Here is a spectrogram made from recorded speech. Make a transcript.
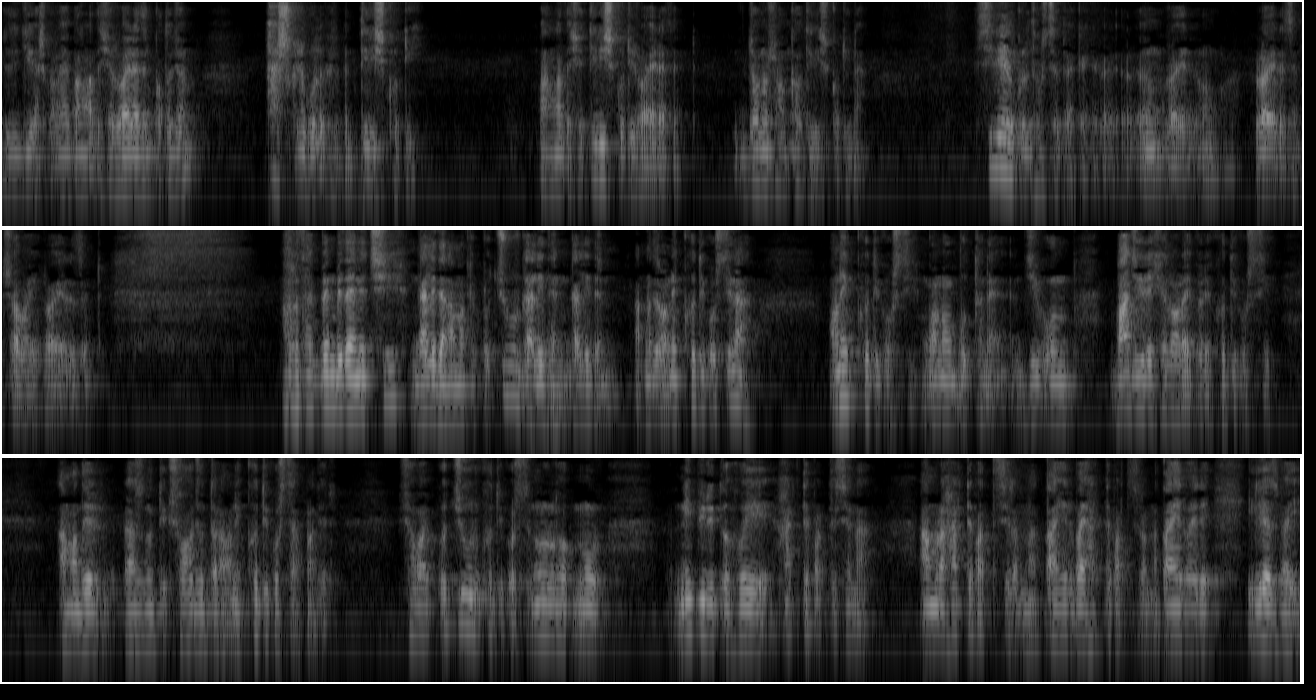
যদি জিজ্ঞাসা করা হয় বাংলাদেশের রয়ের এজেন্ট কতজন ঠাস করে বলে ফেলবেন তিরিশ কোটি। বাংলাদেশে তিরিশ কোটি রয়ের এজেন্ট জনসংখ্যা তিরিশ কোটি না। সিরিয়াল করে ধরছে তাকে রয়ের এজেন্ট সবাই রয়ের এজেন্ট ভালো থাকবেন, বিদায় নিচ্ছি। গালি দেন আমাকে, প্রচুর গালি দেন গালি দেন। আপনাদের অনেক ক্ষতি করছি না। অনেক ক্ষতি করছি। গণ অভ্যুত্থানে জীবন বাজি রেখে লড়াই করে ক্ষতি করছি। আমাদের রাজনৈতিক সহযোদ্ধারা অনেক ক্ষতি করছে আপনাদের। সবাই প্রচুর ক্ষতি করছে। নুরুল হক নূর নিপীড়িত হয়ে হাঁটতে পারতেছে না। আমরা হাঁটতে পারতেছিলাম না। তাহির ভাই হাঁটতে পারতেছিলাম না। তাহির ভাইরে ইলিয়াস ভাই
